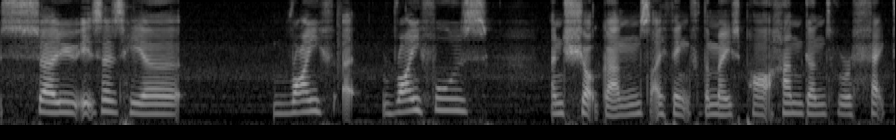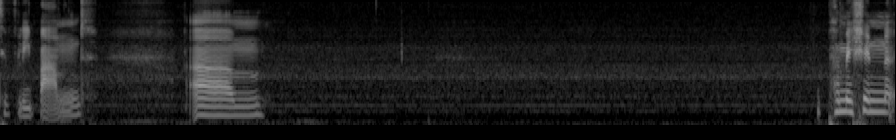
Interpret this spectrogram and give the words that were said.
So it says here, rif- uh, rifles and shotguns. I think for the most part, handguns were effectively banned. Um. Permission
